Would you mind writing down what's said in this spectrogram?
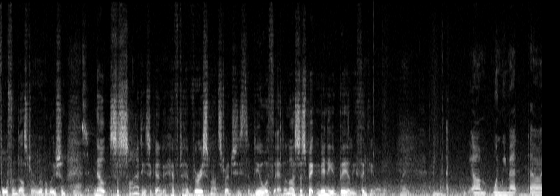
fourth industrial revolution. Yes. Now, societies are going to have to have very smart strategies to deal with that, and I suspect many are barely thinking of it. Right. Hmm. Um, when we met uh,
